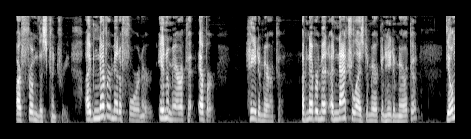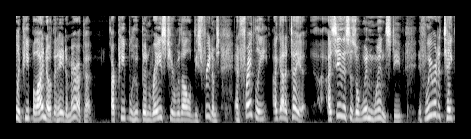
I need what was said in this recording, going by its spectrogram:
are from this country. I've never met a foreigner in america ever hate america. I've never met a naturalized american hate america. The only people i know that hate america are people who've been raised here with all of these freedoms. And frankly, I got to tell you, I see this as a win win, Steve. If we were to take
